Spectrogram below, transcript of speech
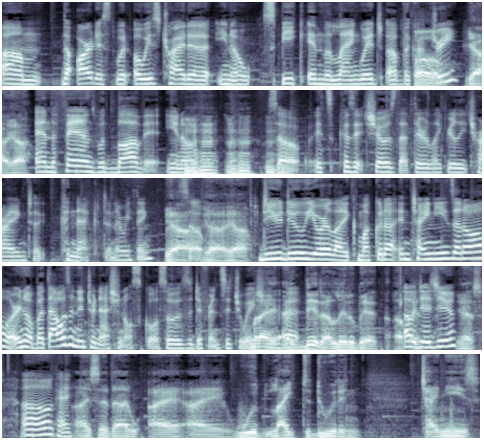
Um, the artist would always try to you know speak in the language of the oh, country Oh, yeah, yeah. and the fans would love it you know Mm-hmm, mm-hmm, mm-hmm. so it's because it shows that they're like really trying to connect and everything Yeah, so yeah, yeah. do you do your like makura in chinese at all or no but that was an international school so it was a different situation But I, I did a little bit. Oh, it. did you? Yes. oh okay I said I, I I would like to do it in Chinese,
